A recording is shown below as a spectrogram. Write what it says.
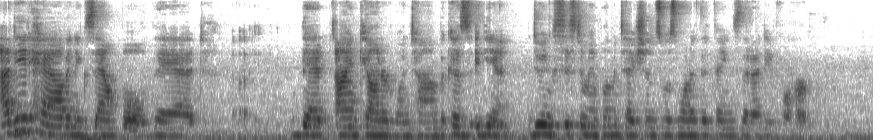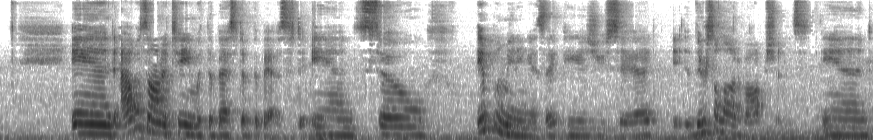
i did have an example that uh, that i encountered one time because again doing system implementations was one of the things that i did for her. And i was on a team with the best of the best. And so implementing SAP as you said there's a lot of options. And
